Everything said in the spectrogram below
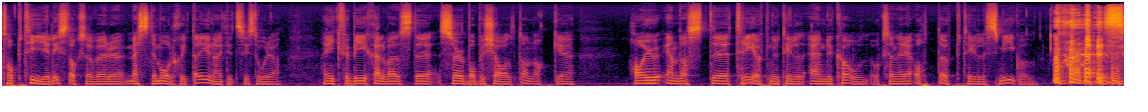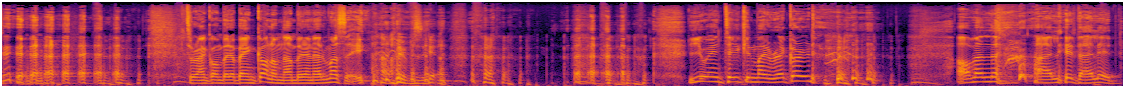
topp 10-lista också över eh, meste målskyttar i Uniteds historia. Han gick förbi självaste Sir Bobby Charlton och eh, har ju endast eh, tre upp nu till Andy Cole och sen är det åtta upp till Smeagol. Tror han kommer börja bänka honom när han börjar närma sig? Ja, vi får se. You ain't taking my record. ja men härligt, härligt.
